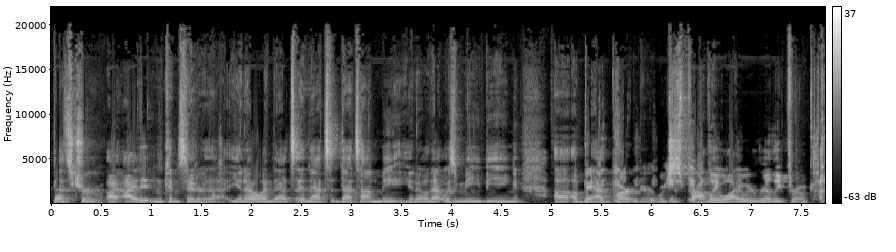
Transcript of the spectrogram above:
That's true. I, I didn't consider that, you know, and that's and that's that's on me. You know, that was me being uh, a bad partner, which is probably why we really broke up.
